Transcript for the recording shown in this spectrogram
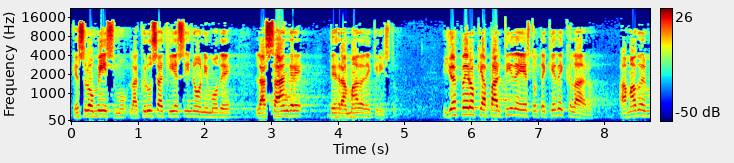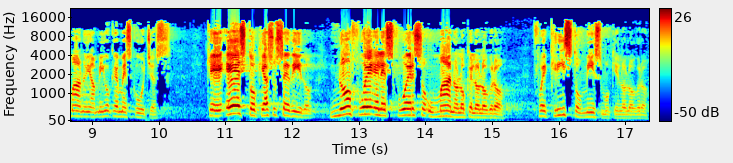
Que es lo mismo, la cruz aquí es sinónimo de la sangre derramada de Cristo. Y yo espero que a partir de esto te quede claro, amado hermano y amigo que me escuchas, que esto que ha sucedido no fue el esfuerzo humano lo que lo logró, fue Cristo mismo quien lo logró.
